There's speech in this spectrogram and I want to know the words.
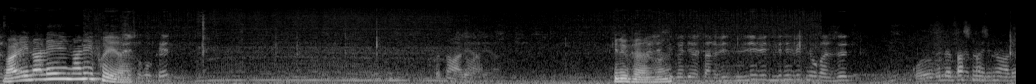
en bas, bas shotgun, bas Non, allez, non, allez, non, allez, frère. sur roquette. Attends, allez. Qui nous fait, Allez, hein c'est quoi dire ça Vite, vite, vite, vite, vite, nous rajoute. Venez pas se mettre, allez.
